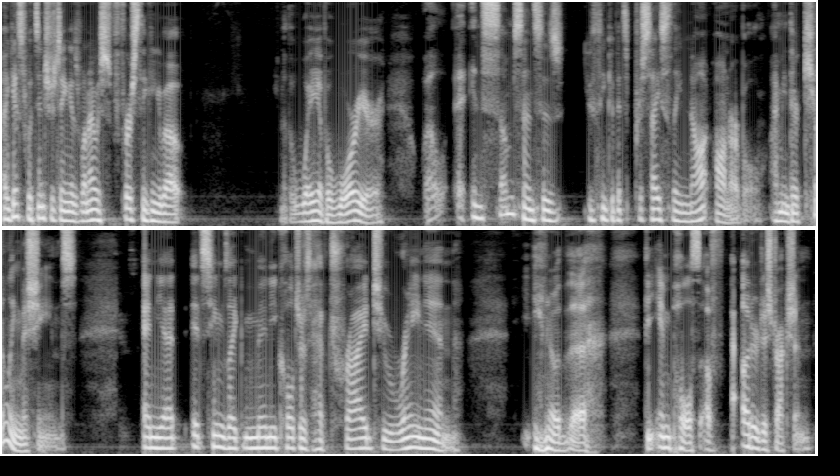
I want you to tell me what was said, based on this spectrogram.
I guess what's interesting is when I was first thinking about you know the way of a warrior, well, in some senses you think of it's precisely not honorable. I mean, they're killing machines. And yet it seems like many cultures have tried to rein in, you know, the, the impulse of utter destruction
